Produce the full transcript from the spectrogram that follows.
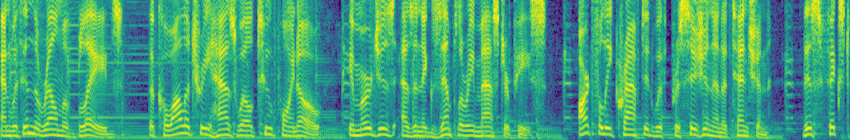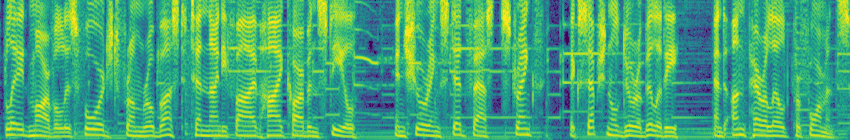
and within the realm of blades, the Koala Tree Haswell 2.0 emerges as an exemplary masterpiece. Artfully crafted with precision and attention, this fixed-blade marvel is forged from robust 1095 high-carbon steel, ensuring steadfast strength, exceptional durability, and unparalleled performance.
